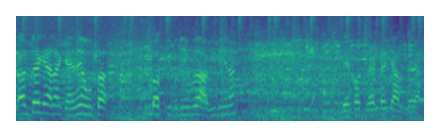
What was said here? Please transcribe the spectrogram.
ਸਾਢੇ 11 ਕਹਿੰਦੇ, ਹੁਣ ਤਾਂ ਬਾਕੀ ਪਤਾ ਨਹੀਂ ਵਧਾ ਵੀ ਦੇਣਾ। ਦੇਖੋ ਟਰੈਕਟਰ ਚੱਲਦੇ ਆ।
